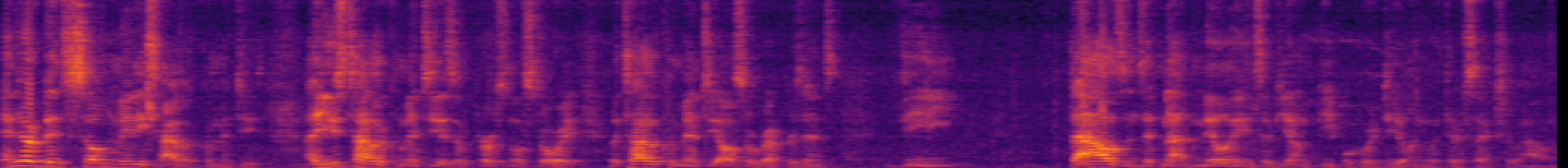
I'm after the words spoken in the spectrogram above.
And there have been so many Tyler Clementis. I use Tyler Clementi as a personal story, but Tyler Clementi also represents the thousands, if not millions, of young people who are dealing with their sexuality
